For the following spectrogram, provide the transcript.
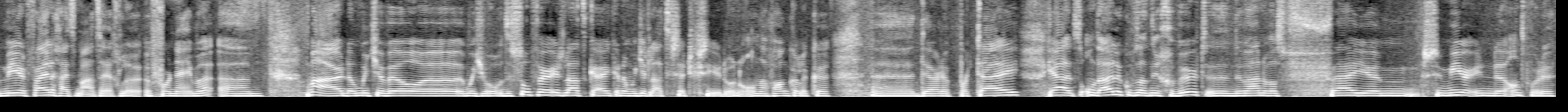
meer veiligheidsmaatregelen voor nemen. Um, maar dan moet je wel moet je bijvoorbeeld de software eens laten kijken. Dan moet je het laten certificeren door een onafhankelijke derde partij. Ja, het is onduidelijk of dat nu gebeurt. De douane was vrij um, sumier in de antwoorden.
